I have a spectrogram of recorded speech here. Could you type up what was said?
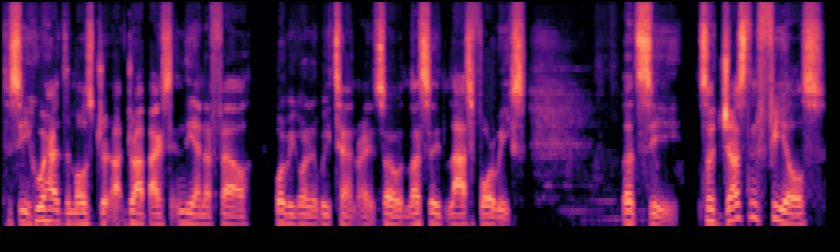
to see who had the most dropbacks in the NFL. What are we going to week 10, right? So let's say last four weeks let's see. So Justin Fields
